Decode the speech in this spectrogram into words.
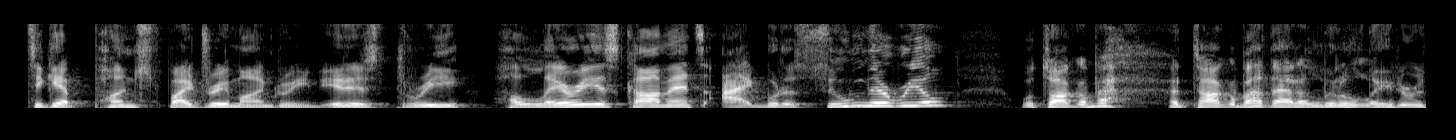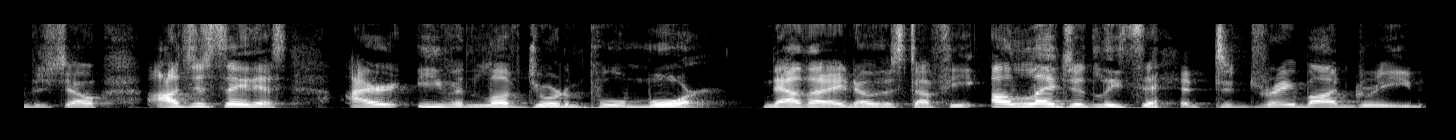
to get punched by Draymond Green. It is three hilarious comments. I would assume they're real. We'll talk about talk about that a little later in the show. I'll just say this: I even love Jordan Poole more now that I know the stuff he allegedly said to Draymond Green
